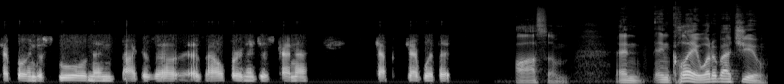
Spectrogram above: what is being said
kept going to school, and then back as a as a helper, and I just kind of kept kept with it. Awesome. And and Clay, what about you?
